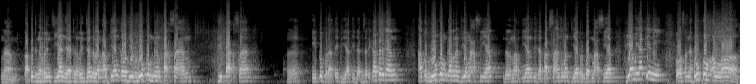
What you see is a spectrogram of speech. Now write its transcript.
Nah, tapi dengan rincian ya, dengan rincian dalam artian kalau dia berhukum dengan paksaan, dipaksa eh, itu berarti dia tidak bisa dikafirkan atau berhukum karena dia maksiat dalam artian tidak paksaan cuma dia berbuat maksiat dia meyakini bahwasanya hukum Allah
